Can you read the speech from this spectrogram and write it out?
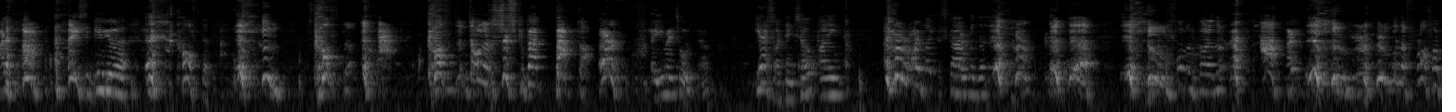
I should give you a cofter. cofter. Cofter dollar shish kebab BAFTA. Are you ready to order now? Yes, I think so. I mean, I'd like to start with the. followed by the. with the froth of.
